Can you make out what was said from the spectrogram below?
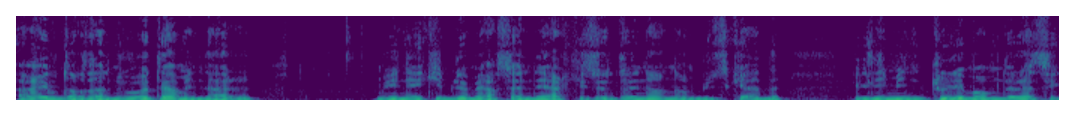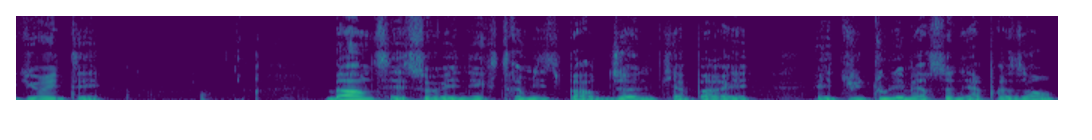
arrive dans un nouveau terminal, mais une équipe de mercenaires qui se tenait en embuscade élimine tous les membres de la sécurité. Barnes est sauvé in extremis par John qui apparaît et tue tous les mercenaires présents,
